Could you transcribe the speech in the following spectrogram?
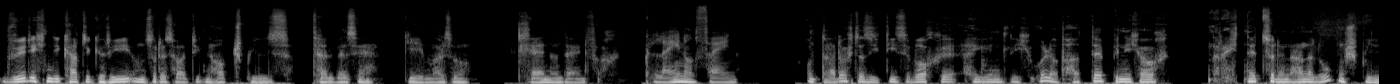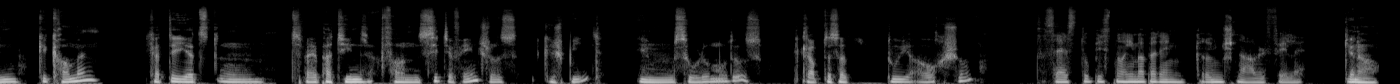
würde ich in die Kategorie unseres heutigen Hauptspiels teilweise geben, also klein und einfach. Klein und fein. Und dadurch, dass ich diese Woche eigentlich Urlaub hatte, bin ich auch recht nett zu den analogen Spielen gekommen. Ich hatte jetzt ein zwei Partien von City of Angels gespielt im Solo-Modus. Ich glaube, das hast du ja auch schon. Das heißt, du bist noch immer bei den Grünschnabelfälle. Genau.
